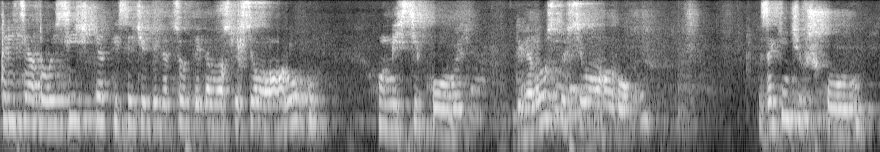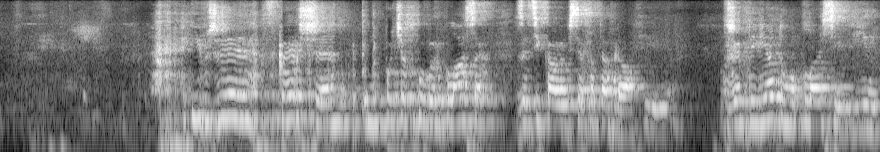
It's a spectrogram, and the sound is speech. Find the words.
30 січня 1997 року у місті Ковель 97 року. Закінчив школу. І вже вперше у початкових класах зацікавився фотографією. Вже в 9 класі він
